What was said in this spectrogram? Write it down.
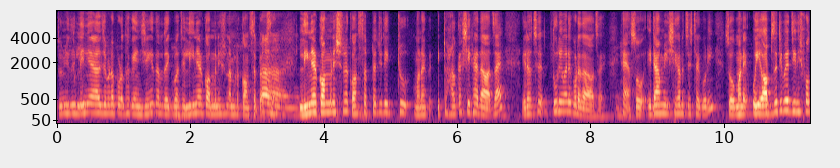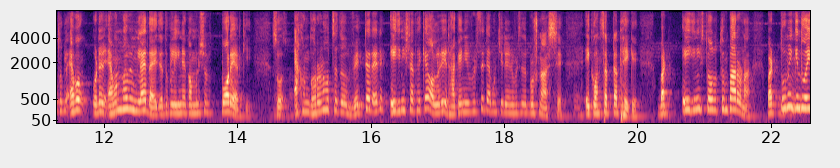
তুমি যদি লিনিয়ার অ্যালজেব্রা পড়ে থাকো ইঞ্জিনিয়ারিং তাহলে দেখবা যে লিনিয়ার কম্বিনেশন আমরা কনসেপ্ট আছে। লিনিয়ার কম্বিনেশনের কনসেপ্টটা যদি একটু মানে একটু হালকা শেখায় দেওয়া যায় এটা হচ্ছে তুরি তুড়িমারি করে দেওয়া যায়। হ্যাঁ সো এটা আমি শেখানোর চেষ্টা করি। সো মানে ওই অবজেক্টিভের জিনিসপত্রগুলো এবং ওটা এমনভাবে মিলাই দেয় যাতে লিনিয়ার কম্বিনেশন পরে আর কি। সো এখন ঘটনা হচ্ছে তো ভেক্টরের এই জিনিসটা থেকে অলরেডি ঢাকা ইউনিভার্সিটি এবং চিটা ইউনিভার্সিটির প্রশ্ন আসছে। এই কনসেপ্টটা থেকে। বাট এই জিনিসটা তো তুমি পারো না। বাট তুমি কিন্তু ওই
